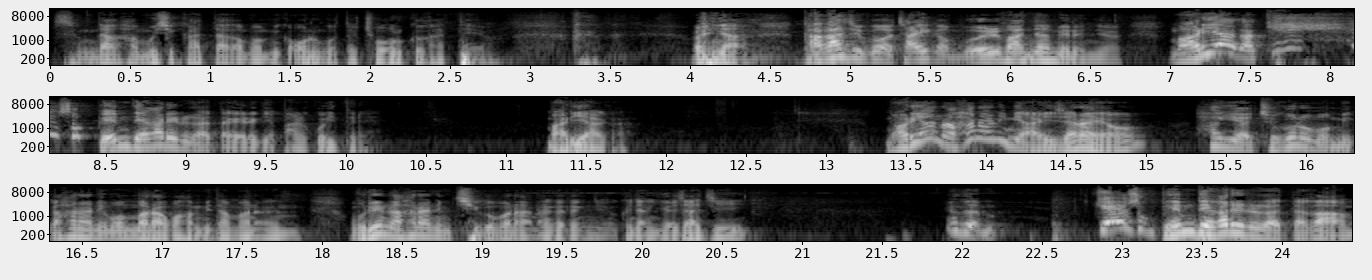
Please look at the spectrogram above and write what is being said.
성당 한 번씩 갔다가 뭡니까? 오는 것도 좋을 것 같아요. 왜냐? 가가지고 자기가 뭘 봤냐면은요. 마리아가 계속 뱀 대가리를 갖다가 이렇게 밟고 있더래. 마리아가. 마리아는 하나님이 아니잖아요. 하기야 저거는 뭡니까? 하나님 엄마라고 합니다만은 우리는 하나님 취급은 안 하거든요. 그냥 여자지. 그러니까 계속 뱀 대가리를 갖다가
